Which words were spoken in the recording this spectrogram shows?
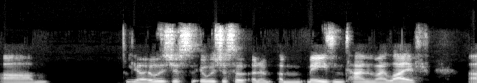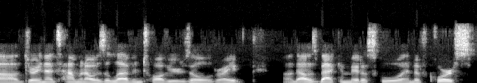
Um, you know, it was just it was just a, an amazing time in my life uh, during that time when I was 11, 12 years old. Right, uh, that was back in middle school, and of course,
